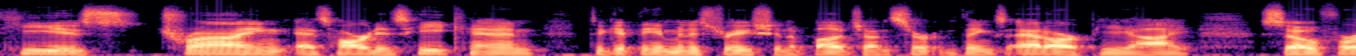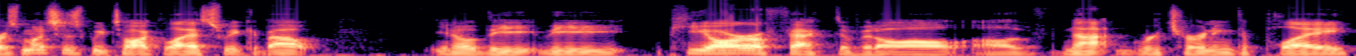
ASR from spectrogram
he is trying as hard as he can to get the administration to budge on certain things at RPI. So, for as much as we talked last week about, you know, the the PR effect of it all, of not returning to play.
